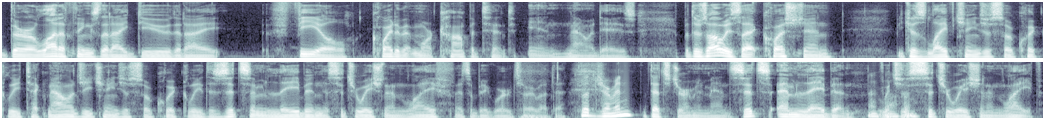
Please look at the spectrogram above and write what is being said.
there are a lot of things that I do that I feel quite a bit more competent in nowadays. But there's always that question because life changes so quickly, technology changes so quickly. The Sitz im Leben, the situation in life. That's a big word. Sorry about that. Is that German? That's German, man. Sitz im Leben, That's which awesome. is situation in life.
